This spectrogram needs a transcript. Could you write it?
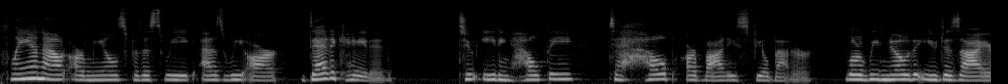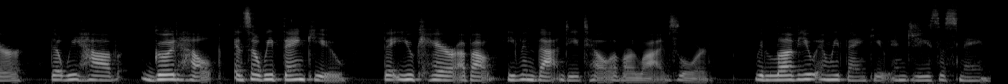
plan out our meals for this week, as we are dedicated to eating healthy to help our bodies feel better. Lord, we know that you desire that we have good health. And so we thank you that you care about even that detail of our lives, Lord. We love you and we thank you. In Jesus' name,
